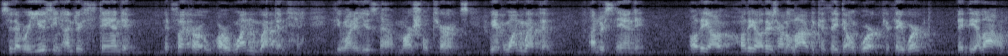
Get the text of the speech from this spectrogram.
So that we're using understanding. It's like our, our one weapon, if you want to use that martial terms. We have one weapon, understanding. All the, all the others aren't allowed because they don't work. If they worked, they'd be allowed.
